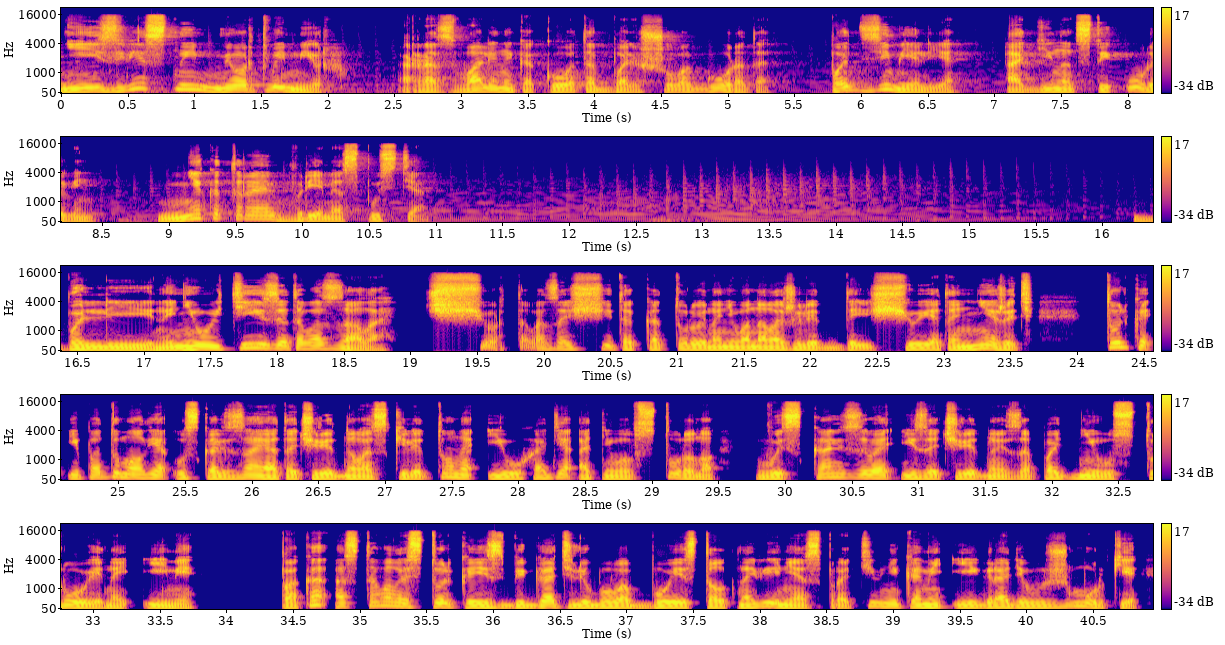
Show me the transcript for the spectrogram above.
Неизвестный мертвый мир. Развалины какого-то большого города. Подземелье. Одиннадцатый уровень. Некоторое время спустя. Блин, и не уйти из этого зала. Чёртова защита, которую на него наложили, да еще и эта нежить. Только и подумал я, ускользая от очередного скелетона и уходя от него в сторону, выскальзывая из очередной западни, устроенной ими. Пока оставалось только избегать любого боя столкновения с противниками и играть в жмурки.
